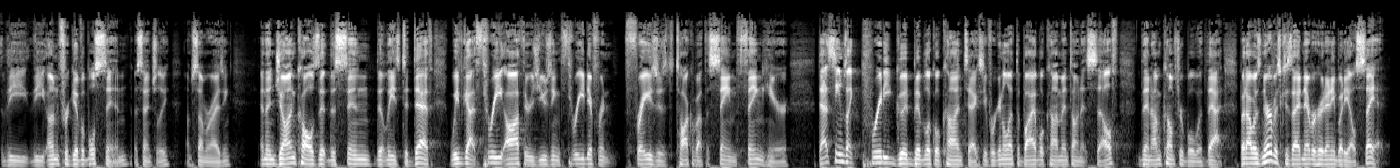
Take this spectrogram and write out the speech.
the the unforgivable sin. Essentially, I'm summarizing. And then John calls it the sin that leads to death. We've got three authors using three different phrases to talk about the same thing here. That seems like pretty good biblical context. If we're going to let the Bible comment on itself, then I'm comfortable with that. But I was nervous because I'd never heard anybody else say it.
